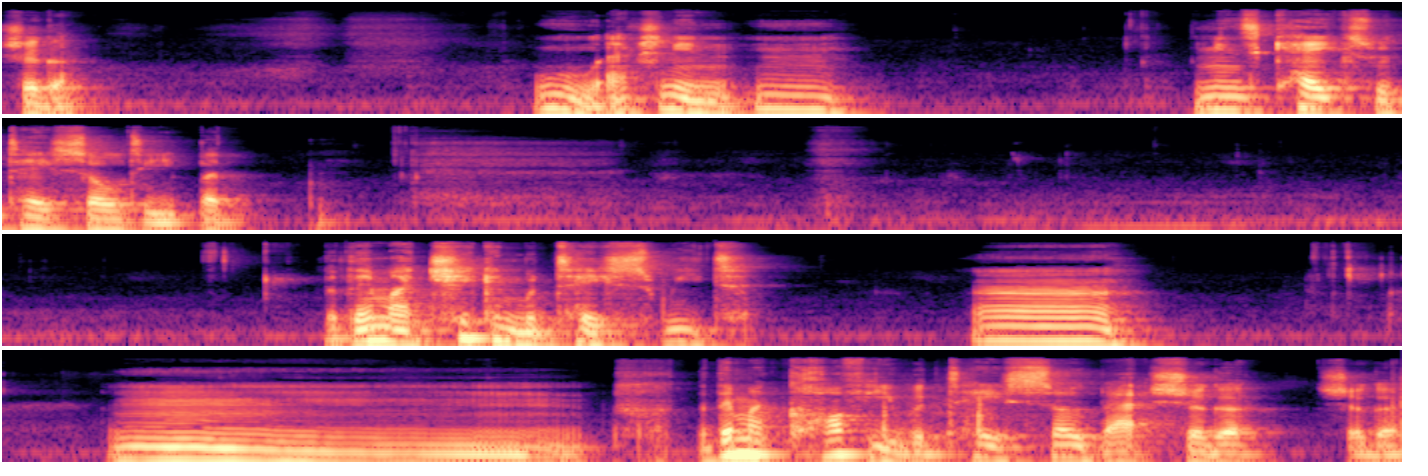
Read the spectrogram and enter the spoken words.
sugar. Ooh, actually, mm, it means cakes would taste salty, but but then my chicken would taste sweet. Uh, mm, but then my coffee would taste so bad. Sugar, sugar.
